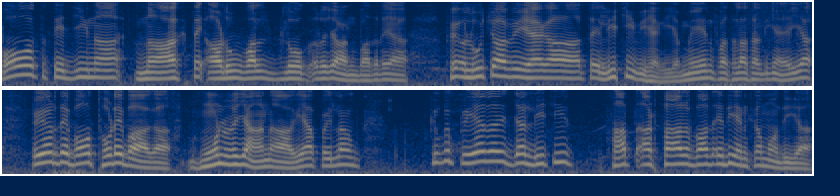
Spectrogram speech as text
ਬਹੁਤ ਤੇਜ਼ੀ ਨਾਲ ਨਾਖ ਤੇ ਆੜੂ ਵੱਲ ਲੋਕ ਰੁਝਾਨ ਵੱਧ ਰਿਹਾ। ਫਿਰ ਅਲੂਚਾ ਵੀ ਹੈਗਾ ਤੇ ਲੀਚੀ ਵੀ ਹੈਗੀ ਆ। ਮੇਨ ਫਸਲਾਂ ਸਾਡੀਆਂ ਇਹ ਆ। ਪੇੜ ਦੇ ਬਹੁਤ ਥੋੜੇ ਬਾਗ ਆ। ਹੁਣ ਰੁਝਾਨ ਆ ਗਿਆ। ਪਹਿਲਾਂ ਕਿਉਂਕਿ ਪੇੜ ਜਾਂ ਲੀਚੀ 7-8 ਸਾਲ ਬਾਅਦ ਇਹਦੀ ਇਨਕਮ ਆਉਂਦੀ ਆ।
